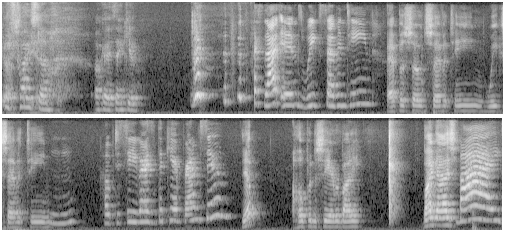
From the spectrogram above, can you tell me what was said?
gusts. That's twice that we had. now. Okay, thank you. That ends week 17. Episode 17, week 17. Mm-hmm. Hope to see you guys at the campground soon. Yep. Hoping to see everybody. Bye, guys. Bye.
